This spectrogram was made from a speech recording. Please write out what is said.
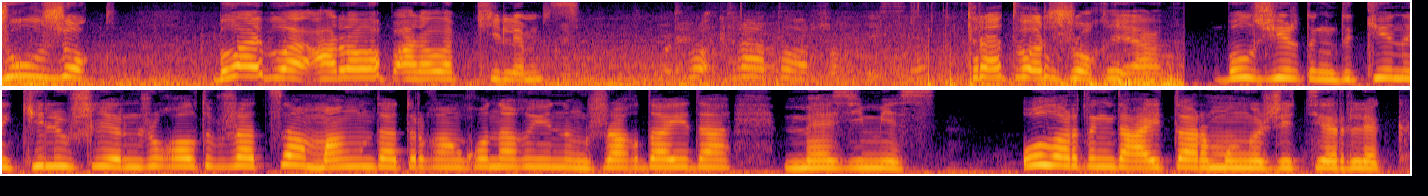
жол жоқ. Былай былай аралап аралап келеміз Тротуар жоқ дейсіз. тротуар жоқ иә. Бұл жердің дүкені келушілерін жоғалтып жатса, маңында тұрған қонақ үйінің жағдайы да мәз емес. Олардың да айтар мұңы жетерлік.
